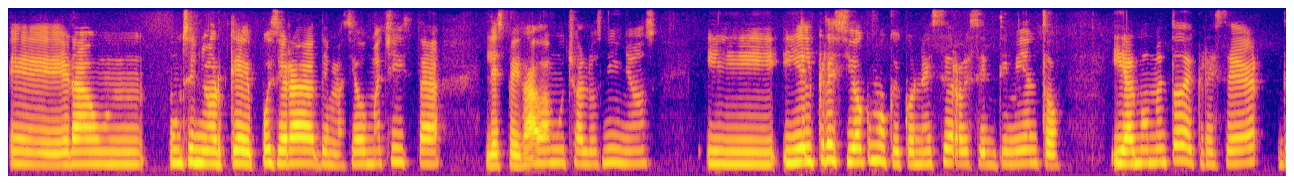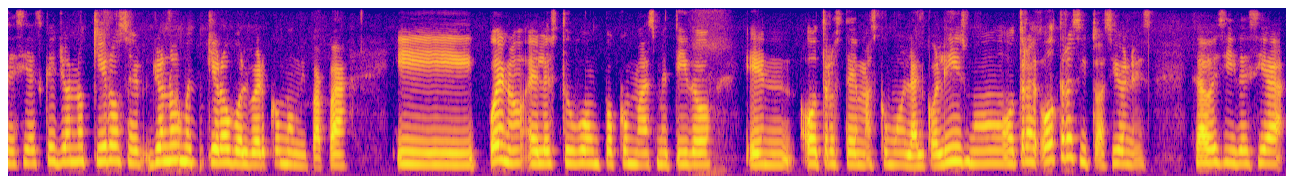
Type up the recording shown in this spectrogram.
Eh, era un, un señor que pues era demasiado machista, les pegaba mucho a los niños y, él creció como que con ese resentimiento y al momento de crecer decía es que yo no quiero ser, yo no me quiero volver como mi papá y bueno, él estuvo un poco más metido en otros temas como el alcoholismo, otras otras situaciones, ¿sabes? Y decía,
